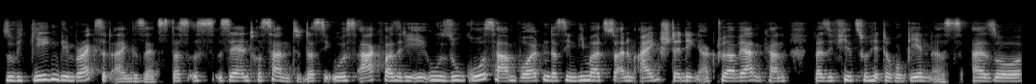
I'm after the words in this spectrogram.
sowie gegen den Brexit eingesetzt. Das ist sehr interessant, dass die USA quasi die EU so groß haben wollten, dass sie niemals zu einem eigenständigen Akteur werden kann, weil sie viel zu heterogen ist. Also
